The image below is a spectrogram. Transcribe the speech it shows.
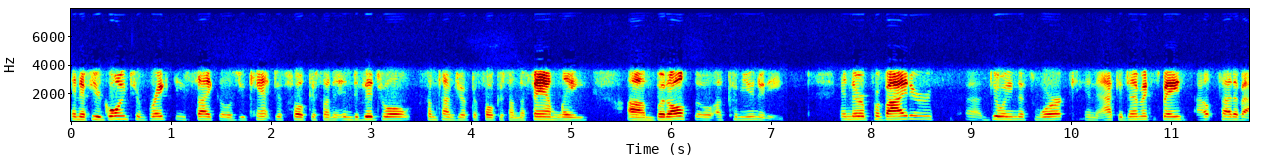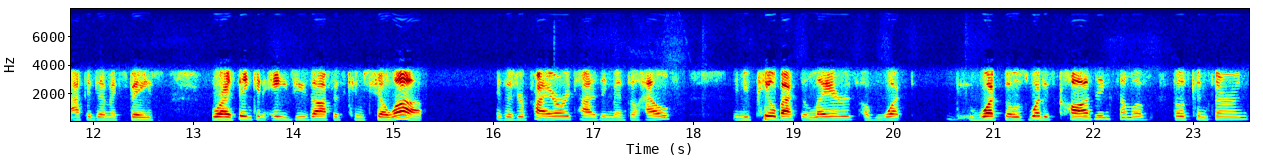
And if you're going to break these cycles, you can't just focus on an individual. Sometimes you have to focus on the family, um, but also a community. And there are providers uh, doing this work in the academic space, outside of academic space, where I think an AG's office can show up is as you're prioritizing mental health and you peel back the layers of what what those what is causing some of those concerns.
